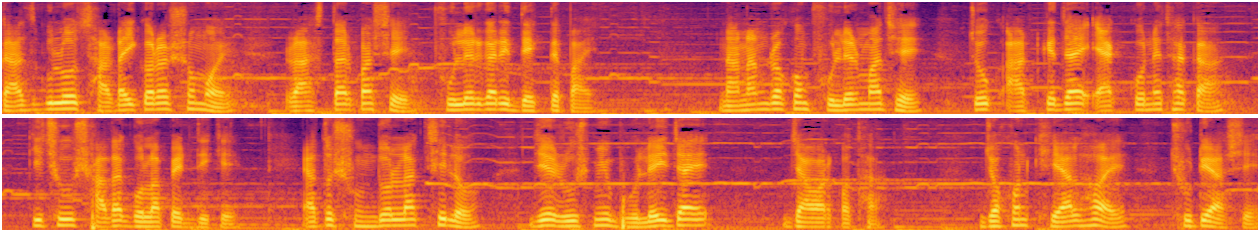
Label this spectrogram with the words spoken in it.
গাছগুলো ছাঁটাই করার সময় রাস্তার পাশে ফুলের গাড়ি দেখতে পায়। নানান রকম ফুলের মাঝে চোখ আটকে যায় এক কোণে থাকা কিছু সাদা গোলাপের দিকে। এত সুন্দর লাগছিল যে রুশ্মি ভুলেই যায় যাওয়ার কথা। যখন খেয়াল হয়, ছুটে আসে।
